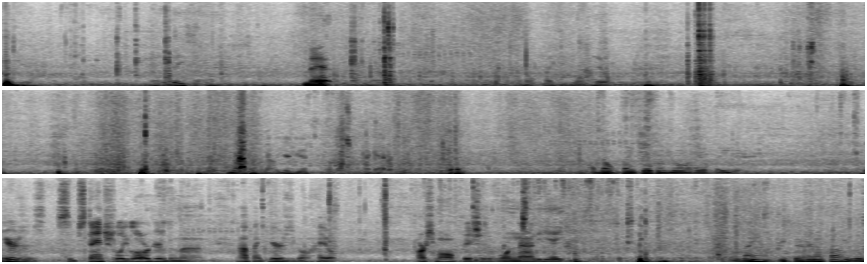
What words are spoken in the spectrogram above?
That's a decent one. Net? I don't think it's gonna help. No, no, you're good. I got it. I don't think this one's gonna help either. Yours is substantially larger than mine. I think yours is gonna help. Our small fish is a 198. Well, damn, he's bigger than I thought he was.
